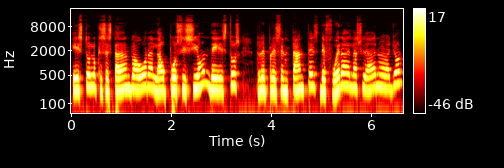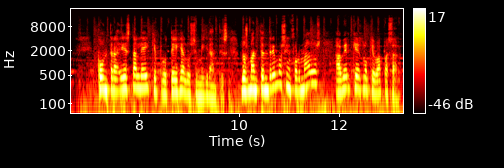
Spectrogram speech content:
esto es lo que se está dando ahora, la oposición de estos representantes de fuera de la ciudad de Nueva York contra esta ley que protege a los inmigrantes. Los mantendremos informados a ver qué es lo que va a pasar.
